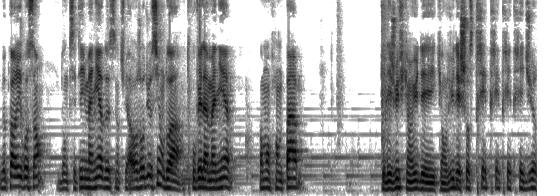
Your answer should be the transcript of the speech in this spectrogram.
le corps y ressent. Donc c'était une manière de s'identifier. Alors aujourd'hui aussi, on doit trouver la manière comment prendre part il y a des juifs qui ont eu des, qui ont vu des choses très, très, très, très dures.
